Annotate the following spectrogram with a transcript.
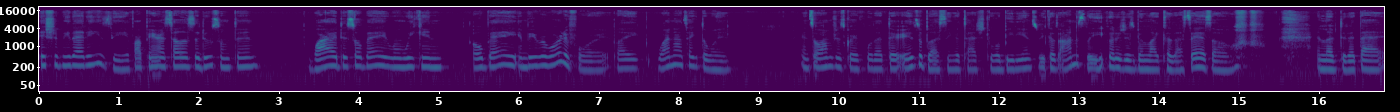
it should be that easy. If our parents tell us to do something, why disobey when we can obey and be rewarded for it? Like, why not take the win? And so I'm just grateful that there is a blessing attached to obedience because honestly, he could have just been like, because I said so, and left it at that.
